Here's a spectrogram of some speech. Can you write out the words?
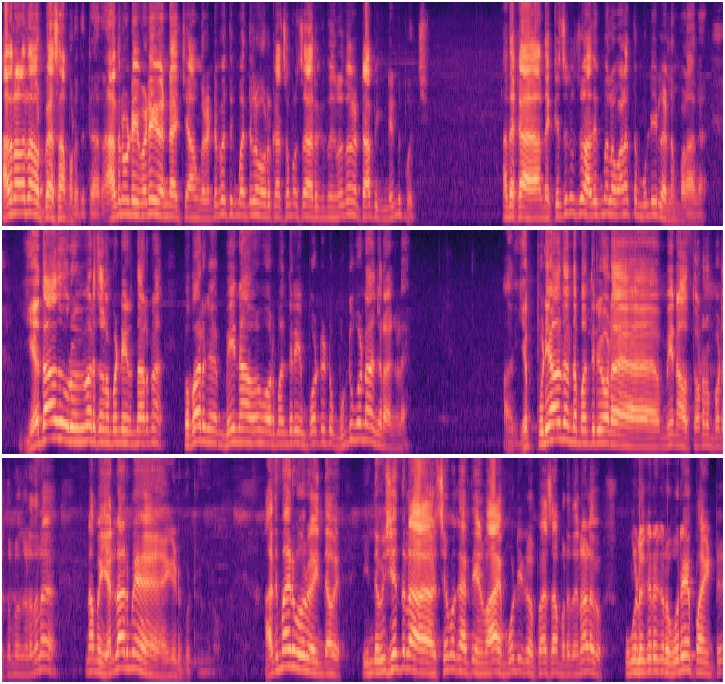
அதனால தான் அவர் பேசாமல் இருந்துட்டார். அதனுடைய விளைவு என்னாச்சு? அவங்க ரெண்டு பேத்துக்கு மத்தியில் ஒரு கசமசாக இருக்குதுங்கிறது டாபிக் நின்று போச்சு. அந்த க அந்த கிசு கிசு அதுக்கு மேலே வளர்த்த முடியல நம்மளால். ஏதாவது ஒரு விமர்சனம் பண்ணியிருந்தாருன்னா இப்போ பாருங்கள் மீனாவும் ஒரு மந்திரியும் போட்டுட்டு உடுவனாங்கிறாங்களே. அது எப்படியாவது அந்த மந்திரியோட மீனாவை தொடர்புபடுத்தணுங்கிறதுல நம்ம எல்லாருமே ஈடுபட்டுருக்கிறோம். அது மாதிரி ஒரு இந்த இந்த விஷயத்தில் சிவகார்த்திகேயன் வாயை மூட்டிட்டு பேசாமல் இருந்ததுனால உங்களுக்கு இருக்கிற ஒரே பாயிண்ட்டு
